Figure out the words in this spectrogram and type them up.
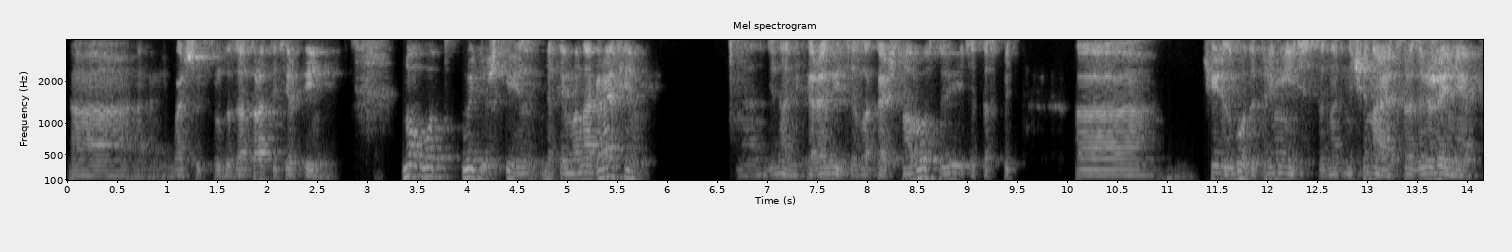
больших трудозатрат и терпения. Но вот выдержки из этой монографии «Динамика развития злокачественного роста», видите, так сказать, через годы три месяца начинается разрежение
